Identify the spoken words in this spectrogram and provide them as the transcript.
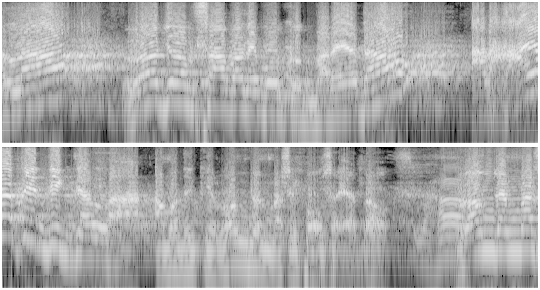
আল্লাহ রজব সাবানে বরকত বাড়াইয়া দাও আর হায়াতের দিক দিয়ে আল্লাহ আমাদেরকে রমজান মাসে পৌঁছাইয়া দাও। রমজান মাস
